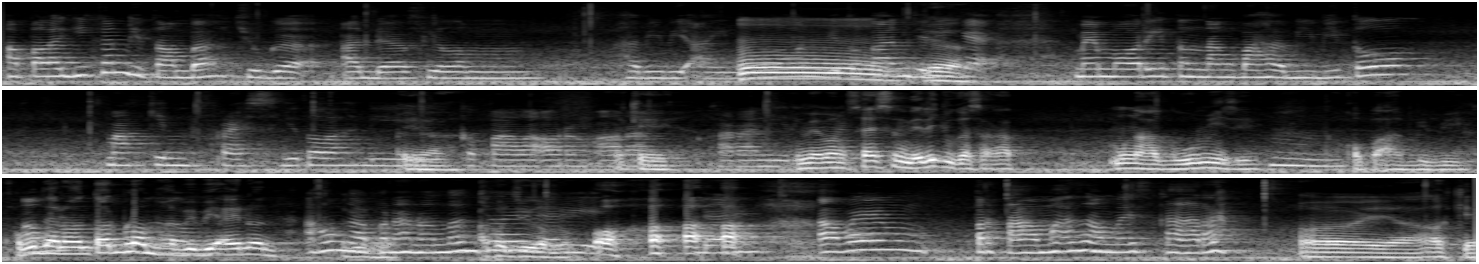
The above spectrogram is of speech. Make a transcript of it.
apalagi kan ditambah juga ada film Habibie Ainun Hmm, gitu kan. Jadi iya. kayak memori tentang Pak Habibie tuh makin fresh gitu lah di Iya. kepala orang-orang Oke. karena Memang saya sendiri juga sangat mengagumi sih Hmm. tokoh Pak Habibie. Kamu Aku udah nonton belum belum. Habibie Ainun? Aku nggak pernah nonton Aku coy juga dari belum. Oh. dari apa yang pertama sampai sekarang. Oh iya, oke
